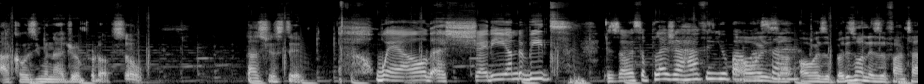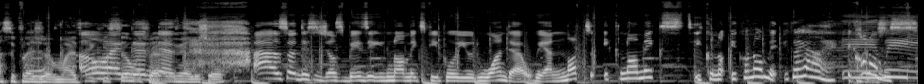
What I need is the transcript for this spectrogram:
are consuming Nigerian products? So that's just it. Well, the Shady on the beat. It's always a pleasure having you by Always, my a, always. A, but this one is a fantastic pleasure of mine. Thank Oh you my so much for having me on the goodness. show. Uh, so this is just basic economics people you'd wonder. We are not economics, econo- economic, yeah, economists.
